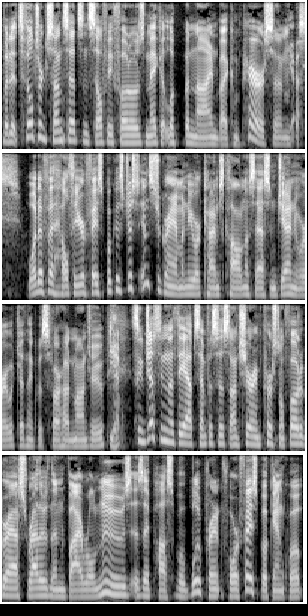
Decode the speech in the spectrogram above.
but its filtered sunsets and selfie photos make it look benign by comparison. Yes. What if a healthier Facebook is just Instagram? A New York Times columnist asked in January, which I think was Farhad Manjoo, Yep. suggesting that the app's emphasis on sharing personal photographs rather than viral news is a possible blueprint for Facebook, end quote.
